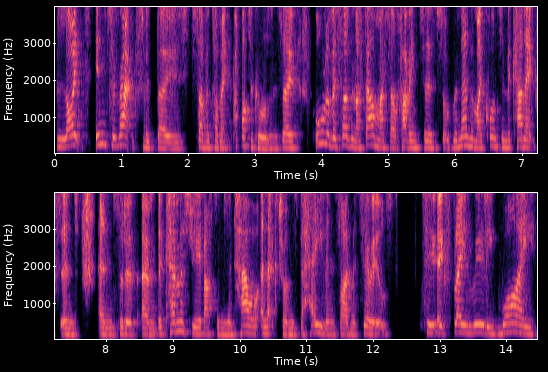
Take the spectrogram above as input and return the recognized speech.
light interacts with those subatomic particles and so all of a sudden i found myself having to sort of remember my quantum mechanics and and sort of um, the chemistry of atoms and how electrons behave inside materials to explain really why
